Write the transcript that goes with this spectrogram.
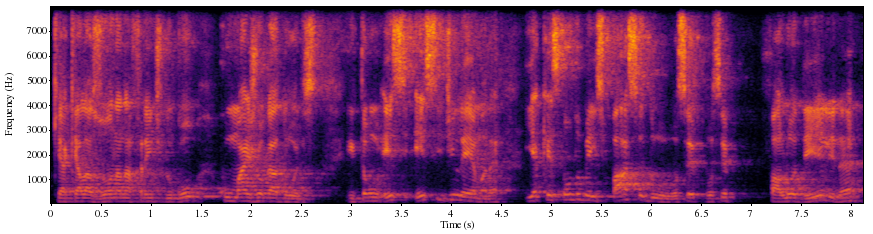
que é aquela zona na frente do gol, com mais jogadores. Então, esse, esse dilema, né? E a questão do meio espaço, Edu, você, você falou dele, né?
